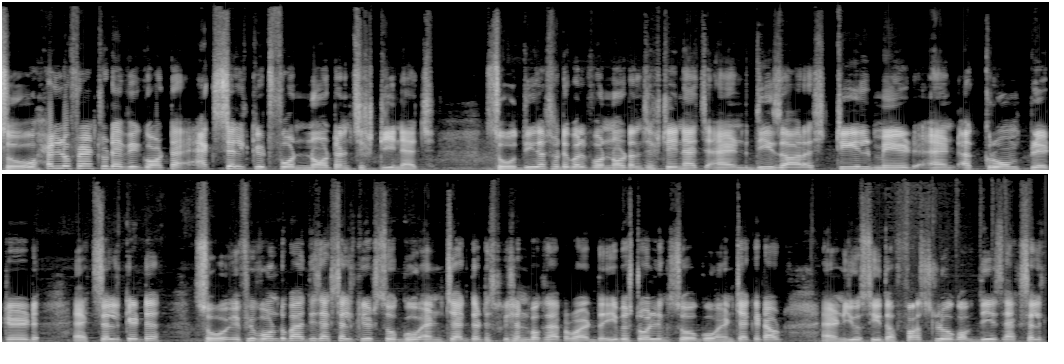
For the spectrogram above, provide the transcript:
So hello friends today we got a Axle kit for Norton 16H. So these are suitable for Norton 16H and these are a steel made and a chrome plated Axle kit. So if you want to buy this Axle kit so go and check the description box I provide the eBay store link so go and check it out and you see the first look of this Axle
